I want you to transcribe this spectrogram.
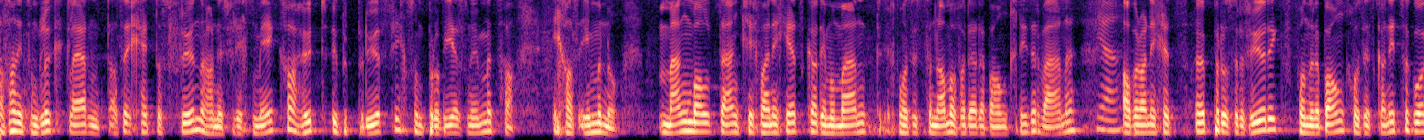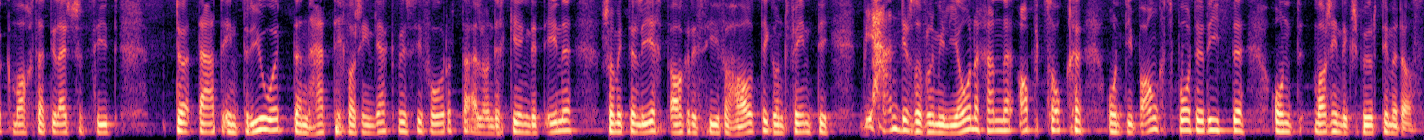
Das habe ich zum Glück gelernt. Also ich hätte das früher, habe ich es vielleicht mehr gehabt. Heute überprüfe ich es und probiere es nicht mehr zu haben. Ich habe es immer noch. Manchmal denke ich, wenn ich jetzt gerade im Moment, ich muss jetzt den Namen von dieser Bank nicht erwähnen, ja. aber wenn ich jetzt jemanden aus einer Führung von einer Bank, die es jetzt gar nicht so gut gemacht hat in letzter Zeit, dort interviewt, dann hätte ich wahrscheinlich auch gewisse Vorurteile. Und ich gehe dort rein, schon mit einer leicht aggressiven Haltung und finde, wie habt ihr so viele Millionen können abzocken und die Bank zu Boden reiten? Und wahrscheinlich spürt ihr das.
